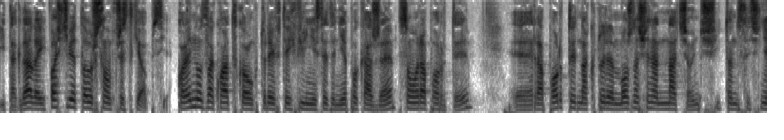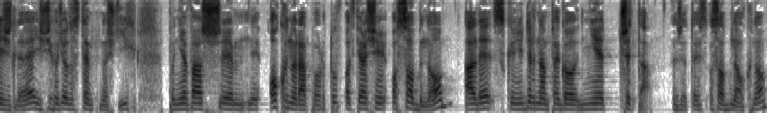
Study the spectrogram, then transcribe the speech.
i tak dalej. Właściwie to już są wszystkie opcje. Kolejną zakładką, której w tej chwili niestety nie pokażę, są raporty. Raporty, na które można się na- naciąć i to dosyć nieźle, jeśli chodzi o dostępność ich, ponieważ okno raportów otwiera się osobno, ale screenreader nam tego nie czyta że to jest osobne okno.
